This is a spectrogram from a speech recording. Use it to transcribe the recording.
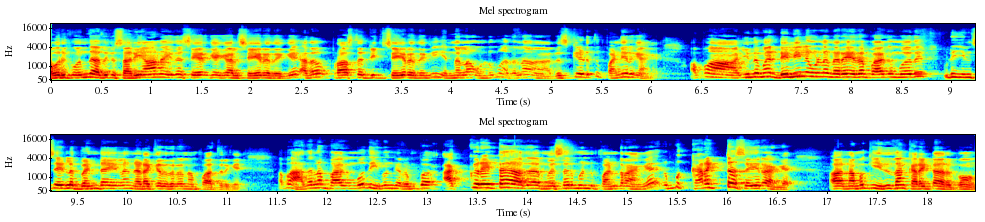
அவருக்கு வந்து அதுக்கு சரியான இதை செயற்கைக்கால் செய்கிறதுக்கு அதாவது ப்ராஸ்தட்டிக் செய்கிறதுக்கு என்னெல்லாம் உண்டுமோ அதெல்லாம் ரிஸ்க் எடுத்து பண்ணியிருக்காங்க. அப்போ இந்த மாதிரி டெல்லியில் உள்ள நிறைய இதை பார்க்கும்போது இப்படி இன்சைடில் பெண்டாயெல்லாம் நடக்கிறதெல்லாம் நான் பார்த்துருக்கேன். அப்போ அதெல்லாம் பார்க்கும்போது இவங்க ரொம்ப அக்குரேட்டாக அதை மெஷர்மெண்ட் பண்ணுறாங்க ரொம்ப கரெக்டாக செய்கிறாங்க நமக்கு இதுதான் கரெக்டாக இருக்கும்.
